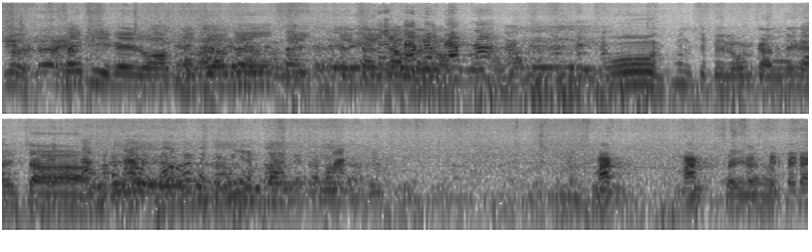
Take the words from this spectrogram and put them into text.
นี่เลยใส่พี่ไก่รอกนิดเดียวได้ใส่ไก่ไก่เจ้าเลยหรอกมัดเลยโอ้ยมันจะไปล้นกันได้ไงจ้ามัดมัดเป็นไปได้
